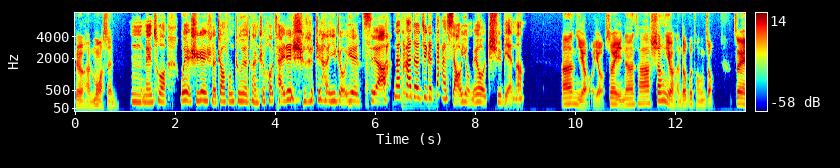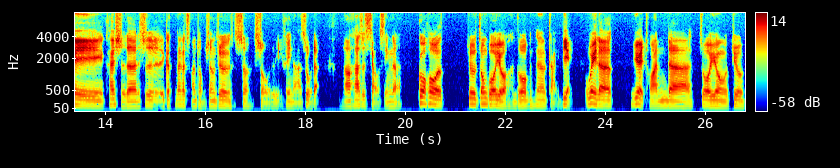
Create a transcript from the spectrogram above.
就很陌生。嗯，没错，我也是认识了兆丰中乐团之后才认识了这样一种乐器啊。那它的这个大小有没有区别呢？嗯，有有，所以呢，它声有很多不同种。最开始的是一个那个传统声，就是手手里可以拿住的，然后它是小型的。过后就中国有很多那个改变，为了乐团的作用，就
